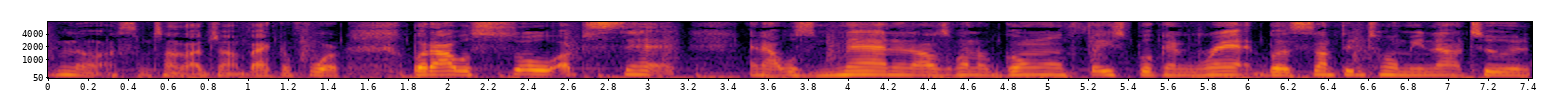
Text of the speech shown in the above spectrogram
you know, sometimes I jump back and forth. But I was so upset and I was mad and I was gonna go on Facebook and rant, but something told me not to. And,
